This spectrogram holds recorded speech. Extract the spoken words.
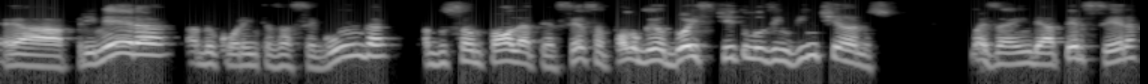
é a primeira, a do Corinthians a segunda, a do São Paulo é a terceira. São Paulo ganhou dois títulos em 20 anos, mas ainda é a terceira.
